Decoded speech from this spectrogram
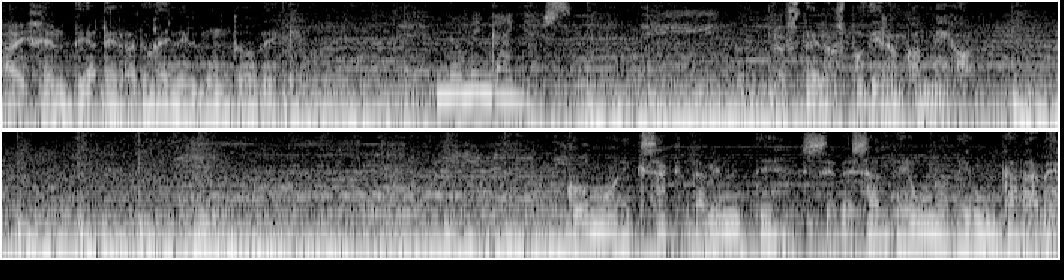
Hay gente aterradora en el mundo, Beck. No me engañes. Los celos pudieron conmigo. ¿Cómo exactamente se deshace uno de un cadáver?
